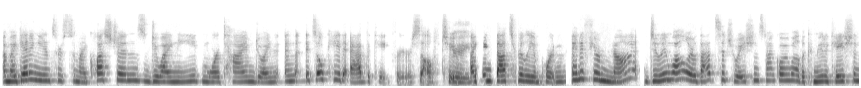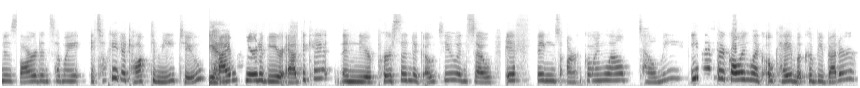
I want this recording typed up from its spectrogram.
am i getting answers to my questions do i need more time do i and it's okay to advocate for yourself too right. i think that's really important and if you're not doing well or that situation's not going well the communication is barred in some way it's okay to talk to me too yeah. i'm here to be your advocate and your person to go to and so if things aren't going well, tell me. Even if they're going like okay, but could be better,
